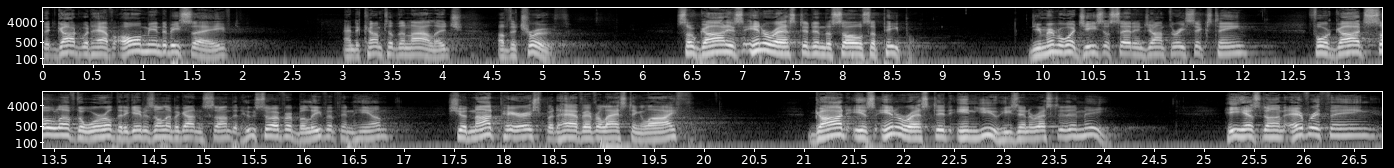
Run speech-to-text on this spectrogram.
that God would have all men to be saved and to come to the knowledge of the truth. So God is interested in the souls of people. Do you remember what Jesus said in John 3:16? For God so loved the world that he gave his only begotten son that whosoever believeth in him should not perish but have everlasting life. God is interested in you. He's interested in me. He has done everything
